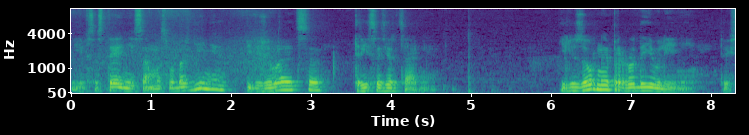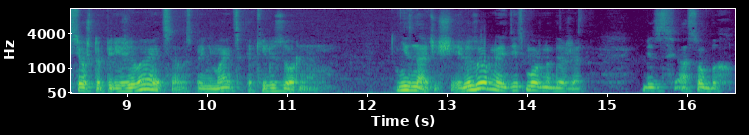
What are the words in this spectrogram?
И в состоянии самоосвобождения переживается три созерцания. Иллюзорная природа явлений. То есть все, что переживается, воспринимается как иллюзорное. Незначащее. Иллюзорное здесь можно даже без особых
